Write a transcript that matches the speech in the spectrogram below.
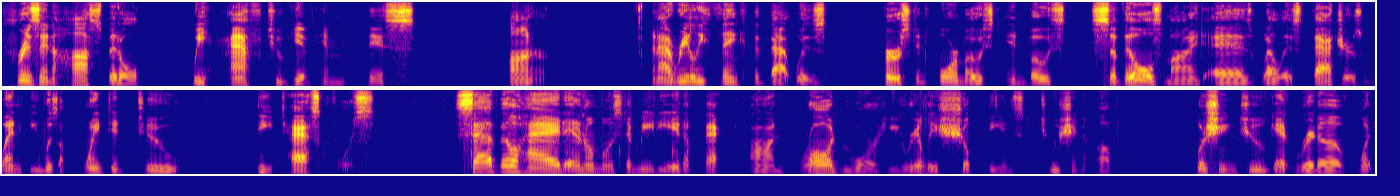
prison hospital. We have to give him this honor. And I really think that that was first and foremost in both Savile's mind as well as Thatcher's when he was appointed to the task force. Savile had an almost immediate effect on Broadmoor. He really shook the institution up, pushing to get rid of what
